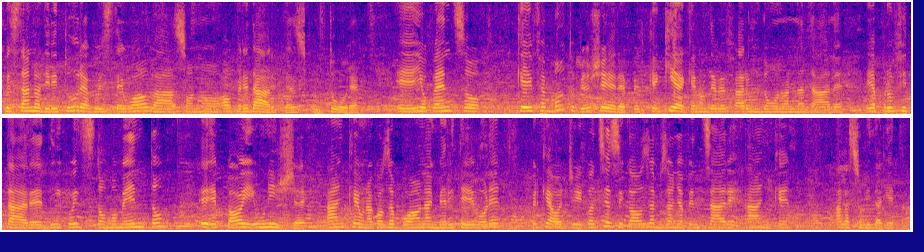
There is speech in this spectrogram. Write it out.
quest'anno addirittura queste uova sono opere d'arte, sculture e io penso che fa molto piacere perché chi è che non deve fare un dono a Natale e approfittare di questo momento e, e poi unisce anche una cosa buona e meritevole perché oggi qualsiasi cosa bisogna pensare anche alla solidarietà.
